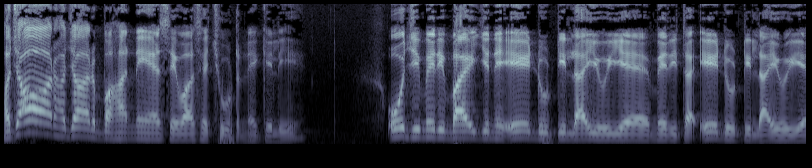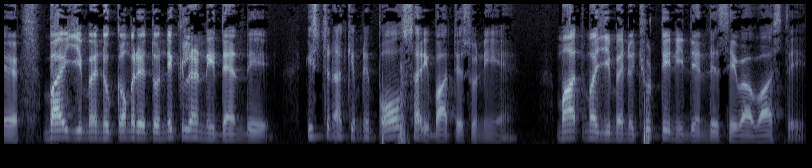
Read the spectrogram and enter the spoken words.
हज़ार हज़ार बहाने हैं सेवा से छूटने के लिए। ओ जी, मेरी बाई जी ने ए ड्यूटी लाई हुई है, मेरी तो ए ड्यूटी लाई हुई है। बाई जी, मैनू कमरे तो निकलन नहीं देंदे। इस तरह की हमने बहुत सारी बातें सुनी है। महात्मा जी मैनू छुट्टी नहीं देंदे सेवा वास्ते।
